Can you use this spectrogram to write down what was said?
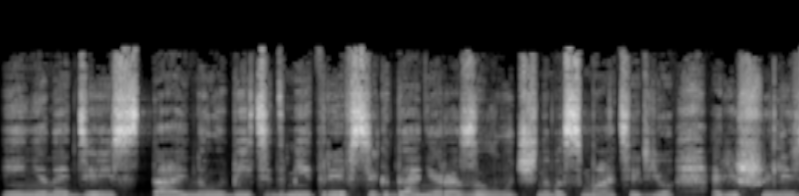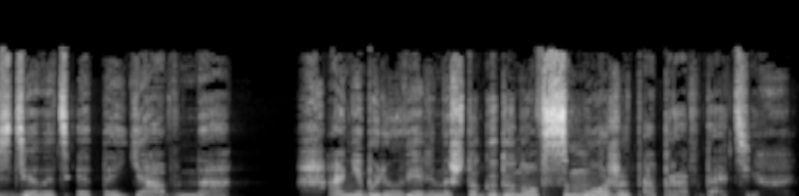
и, не надеясь тайно убить Дмитрия всегда неразлучного с матерью, решили сделать это явно. Они были уверены, что Годунов сможет оправдать их.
